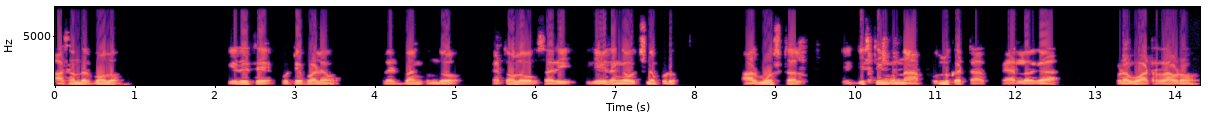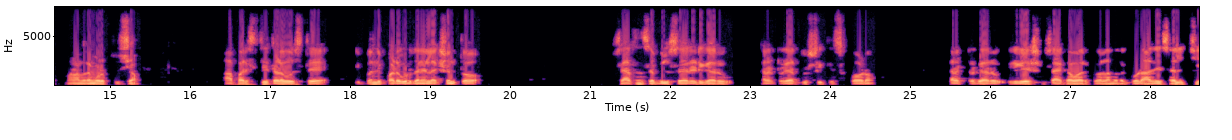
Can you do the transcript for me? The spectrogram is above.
ఆ సందర్భంలో ఏదైతే పొట్టేపాళెం బ్లడ్ బ్యాంక్ ఉందో గతంలో ఒకసారి ఇదే విధంగా వచ్చినప్పుడు ఆల్మోస్ట్ ఆల్ ఎగ్జిస్టింగ్ ఉన్న పుల్లు కట్ట ప్యారలర్గా కూడా వాటర్ రావడం మనందరం కూడా చూసాం ఆ పరిస్థితి తడవస్తే ఇబ్బంది పడకూడదనే లక్ష్యంతో శాసనసభ్యులు సేరెడ్డి గారు కలెక్టర్ గారి దృష్టికి తీసుకుపోవడం కలెక్టర్ గారు ఇరిగేషన్ శాఖ వారికి వాళ్ళందరికీ కూడా ఆదేశాలు ఇచ్చి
